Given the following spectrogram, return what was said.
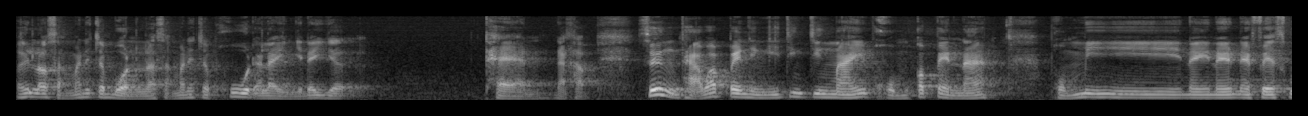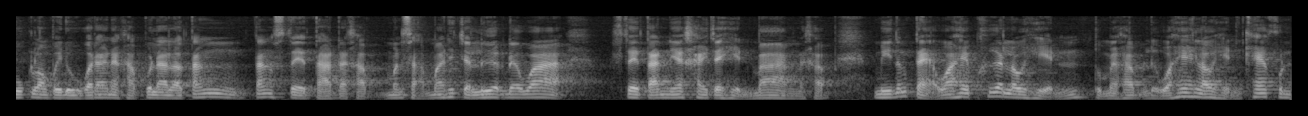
เอ้ยเราสามารถที่จะบ่นเราสามารถที่จะพูดอะไรอย่างนี้ได้เยอะแทนนะครับ ซึ่งถามว่าเป็นอย่างนี้จริงๆไหมผมก็เป็นนะ ผมมีในในใน Facebook ลองไปดูก็ได้นะครับ เวลาเราตั้งตั้ง status นะครับ มันสามารถที่จะเลือกได้ว่า status นี้ใครจะเห็นบ้างนะครับ มีตั้งแต่ว่าให้เพื่อนเราเห็นถูกไหมครับ หรือว่าให้เราเห็นแค่คน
